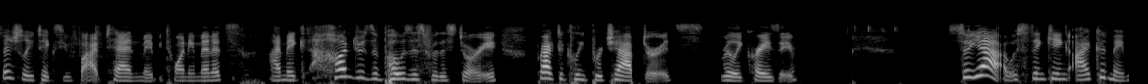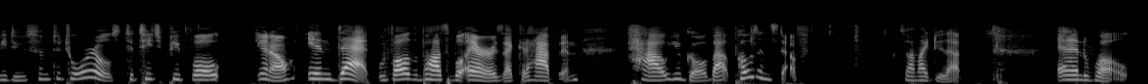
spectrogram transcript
Eventually it takes you 5, 10, maybe 20 minutes. I make hundreds of poses for this story, practically per chapter. It's really crazy. So yeah, I was thinking I could maybe do some tutorials to teach people, you know, in debt with all the possible errors that could happen, how you go about posing stuff. So I might do that. And well,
